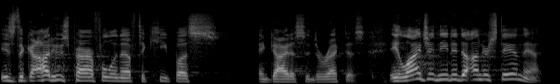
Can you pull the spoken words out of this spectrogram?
is the God who's powerful enough to keep us and guide us and direct us. Elijah needed to understand that.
